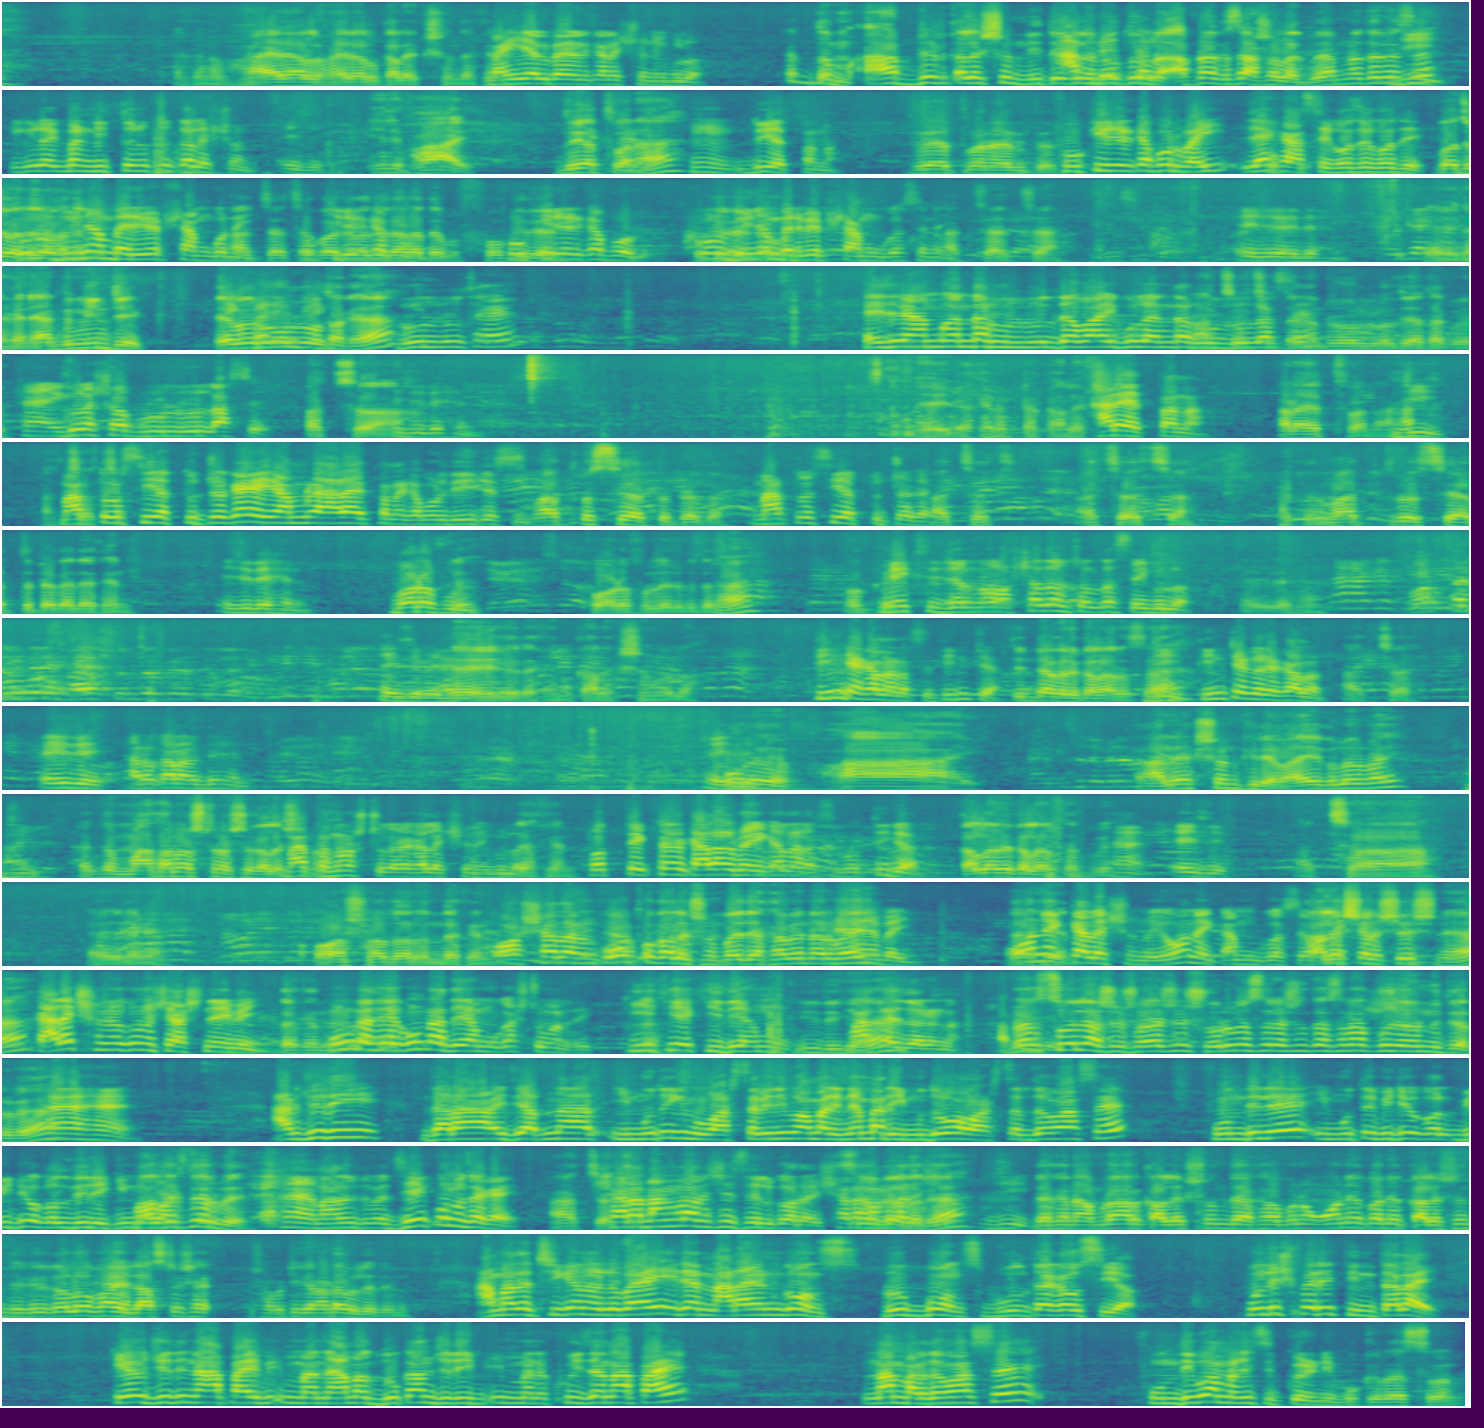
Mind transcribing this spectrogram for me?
দেখেন ভাইরাল ভাইরাল কালেকশন দেখেন। ভাইরাল ভাইরাল কালেকশন এগুলো। একদম আপডেট কালেকশন নিতে গেলে নতুন আপনার কাছে আশা লাগবে। আপনাদের কাছে? এগুলো একবার নিত্য নতুন কালেকশন এই যে। এরে ভাই দুই হাত পানা হ্যাঁ? হুম দুই হাত পানা। দুই হাত পানার ভিতর। ফকিরের কাপড় ভাই লেখা আছে গজে গজে। গজে গজে কোনো দুই। নাম্বারের ব্যবসা আমগো নাই। আচ্ছা, আচ্ছা, গজে গজে লেখা থাকবে, ফকিরের। কাপড় কোনো দুই। নাম্বারের ব্যবসা আমগো কাছে নাই। আচ্ছা আচ্ছা। এই যে দেখেন। এই দেখেন একদম ইনটেক এবার রোল রোল থাকে হ্যাঁ? রুল রুল থাকে। এই যে আমগান্দা রুল রুল দেওয়া এগুলো আন্দা রুল রুল আছে। রোল দেওয়া থাকবে। হ্যাঁ এগুলো সব রুল রুল আছে। আচ্ছা। এই যে দেখেন। এই দেখেন একটা কালেকশন আড়াই পানা। আড়াই পানা হ্যাঁ? জি। আচ্ছা, মাত্র আচ্ছা। ছিয়াত্তর টাকায় এই আমরা আড়াই পানা কাপড় দিতেছি। মাত্র ছিয়াত্তর টাকা। মাত্র ছিয়াত্তর টাকায়। আচ্ছা আচ্ছা মাত্র ছিয়াত্তর টাকা দেখেন। এই যে দেখেন বড় ফুল। বড় ফুলের ভিতর হ্যাঁ? ওকে। মেক্সির জন্য অসাধারণ চলতেছে এগুলো। এই দেখেন এই যে এই যে দেখেন কালেকশনগুলো তিনটা কালার আছে তিনটা। তিনটা করে কালার আছে জি হ্যাঁ? তিনটা করে কালার আচ্ছা। এই যে আরও কালার দেখেন। এই যে। ভাই। কালেকশন কি রে ভাই? এগুলোর ভাই? জি। একদম মাথা নষ্ট নষ্ট কালেকশন মাথা নষ্ট করা কালেকশন এগুলো। দেখেন। প্রত্যেকটার কালার বাই কালার আছে প্রতিটার কালারে কালার থাকবে। হ্যাঁ এই যে। আচ্ছা এই দেখেন। অসাধারণ দেখেন। অসাধারণ কত কালেকশন ভাই দেখাবেন আর ভাই? হ্যাঁ ভাই। অনেক কালেকশন ভাই অনেক আমগো আছে কালেকশন শেষ নেই হ্যাঁ? কালেকশনের কোনো শেষ নেই ভাই। দেখেন। কোনটা দিয়ে কোনটা দিয়ে আমু কাস্টমারে কি দিয়ে কি দিয়ে আমু মাথায় হ্যাঁ? ধরে না। আপনারা চলে আসুন সরাসরি শোরুমে চলে আসুন তাছাড়া কুরিয়ার নিতে পারবে হ্যাঁ? হ্যাঁ হ্যাঁ। আর যদি যারা এই যে আপনার ইমুতে কিংবা হোয়াটসঅ্যাপে নিবো আমার এই নাম্বার ইমু দেওয়া হোয়াটসঅ্যাপ দেওয়া আছে। ফোন দিলে ইমুতে ভিডিও কল ভিডিও কল দিলে কিংবা দেখতে পারবে? হ্যাঁ মাল দিতে পারবে। যে কোনো জায়গায়। আচ্ছা, সারা আচ্ছা। বাংলাদেশে সেল করে সারা বাংলাদেশে। হ্যাঁ? জি। দেখেন আমরা আর কালেকশন দেখাবো না। অনেক অনেক কালেকশন থেকে গেল। ভাই লাস্টে সব ঠিকানাটা বলে দেন। আমাদের ঠিকানা হলো ভাই এটা নারায়ণগঞ্জ রূপগঞ্জ ভুলতাগাউসিয়া পুলিশ ফেরি তিনতলায়। কেউ যদি না পায় মানে আমার দোকান যদি মানে খুঁজে না পায় নাম্বার দেওয়া আছে। ফোন দিব আমরা রিসিভ করে নিব। ওকে ব্যাস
